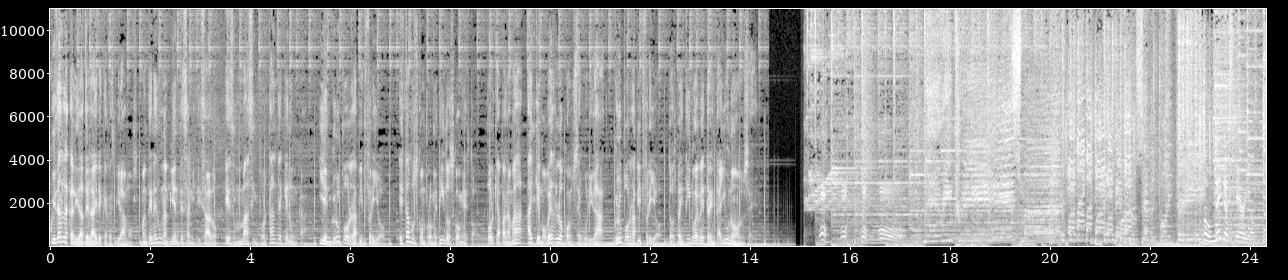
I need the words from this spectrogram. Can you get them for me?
Cuidar la calidad del aire que respiramos, mantener un ambiente sanitizado es más importante que nunca. Y en Grupo Rapid Frío estamos comprometidos con esto, porque a Panamá hay que moverlo con seguridad. Grupo Rapid Frío 229-3111. Merry Omega Stereo.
